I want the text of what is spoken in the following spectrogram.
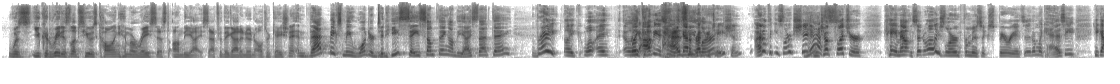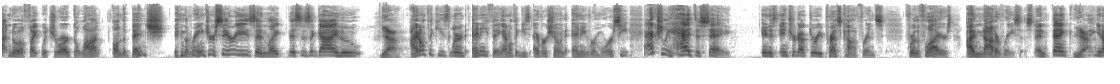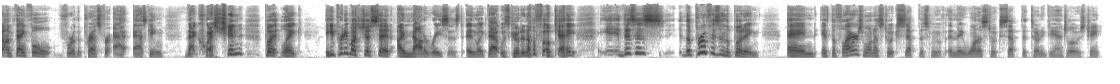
was you could read his lips. He was calling him a racist on the ice after they got into an altercation, and that makes me wonder: Did he say something on the ice that day? Right. Like, well, and like, Like, obviously he's got a he learned? reputation. I don't think he's learned shit. And Chuck Fletcher came out and said, well, he's learned from his experience. And I'm like, has he? He got into a fight with Gerard Gallant on the bench in the Ranger series. And like, this is a guy who Yeah, I don't think he's learned anything. I don't think he's ever shown any remorse. He actually had to say in his introductory press conference for the Flyers, "I'm not a racist." And thank Yeah. you know, I'm thankful for the press for a- asking that question, but like he pretty much just said, "I'm not a racist," and like that was good enough. Okay, this is the proof is in the pudding. And if the Flyers want us to accept this move, and they want us to accept that Tony DeAngelo has changed,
